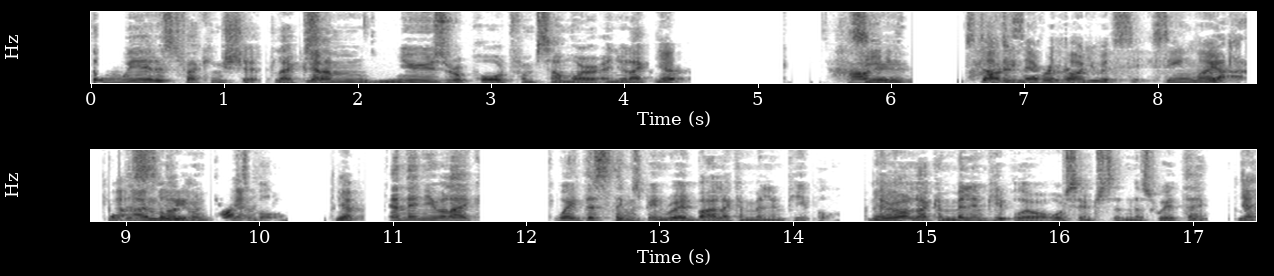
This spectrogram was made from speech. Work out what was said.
The weirdest fucking shit, like Yep. some news report from somewhere, and you're like, Yep. how Seeing do Stuff does you never even- thought you would see. Seeing like yeah, uh, this is not unbelievable. even Yeah. Yep. And then you were like, wait, this thing's been read by like a million people. There are like a million people who are also interested in this weird thing. Yeah.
